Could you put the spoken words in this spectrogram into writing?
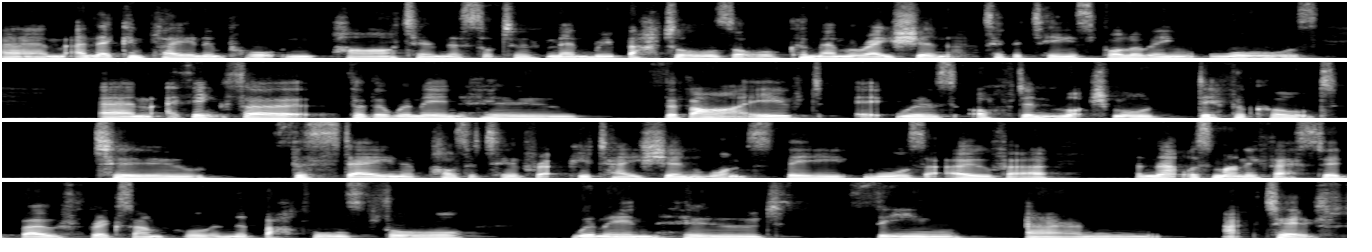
Um, and they can play an important part in the sort of memory battles or commemoration activities following wars. Um, I think for for the women who survived, it was often much more difficult to sustain a positive reputation once the wars are over. And that was manifested both, for example, in the battles for women who'd seen um, active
